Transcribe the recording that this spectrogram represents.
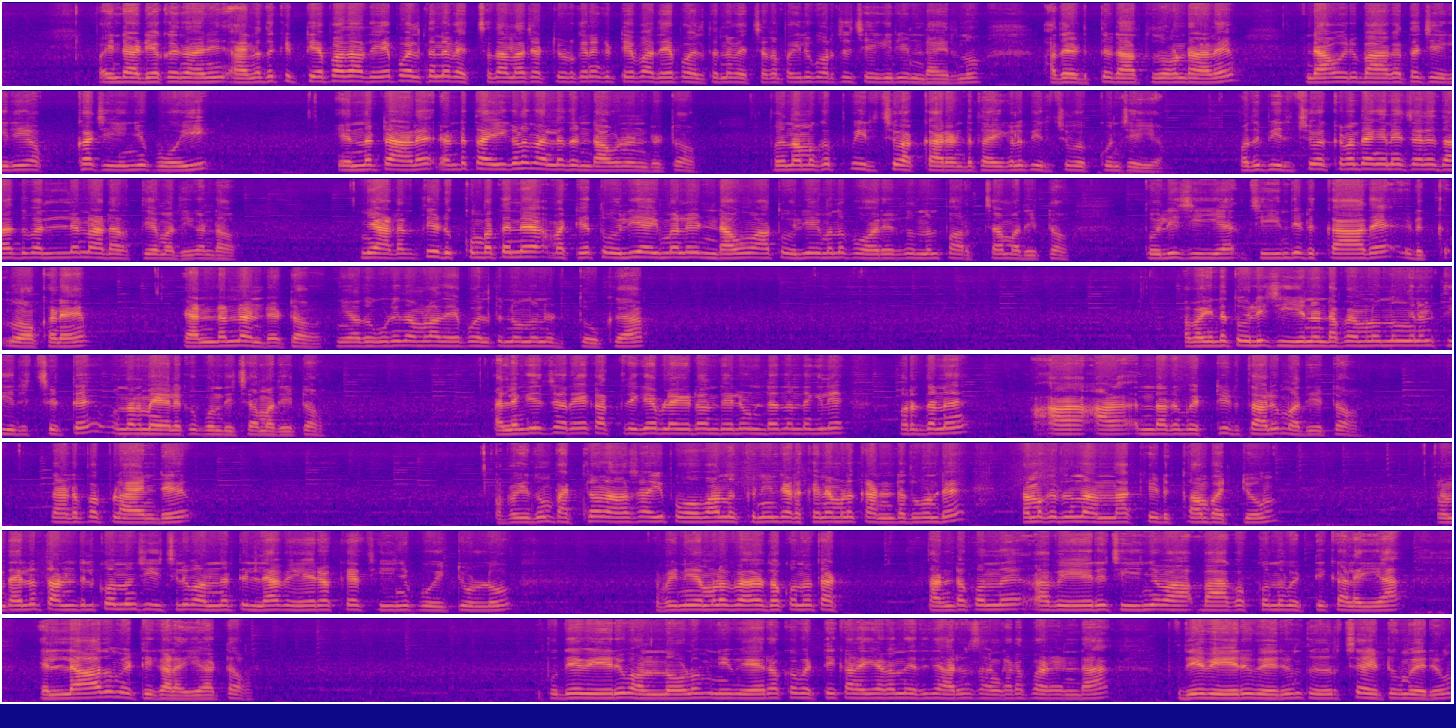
അപ്പോൾ അതിന്റെ അടിയൊക്കെ ഞാൻ ഞാനത് കിട്ടിയപ്പോൾ അത് അതേപോലെ തന്നെ വെച്ചതാണ്. ആ ചട്ടി കൊടുക്കാനെ കിട്ടിയപ്പോൾ അതേപോലെ തന്നെ വെച്ചാണ്. അപ്പോൾ അതിൽ കുറച്ച് ചകിരി ഉണ്ടായിരുന്നു. അത് എടുത്തിടാത്തതുകൊണ്ടാണ് എന്റെ ആ ഒരു ഭാഗത്തെ ചകിരി ഒക്കെ ചീഞ്ഞു പോയി. എന്നിട്ടാണ് രണ്ട് തൈകൾ നല്ലത് ഉണ്ടാവുന്നുണ്ട് കേട്ടോ അപ്പോൾ നമുക്ക് പിരിച്ചു വെക്കാം. രണ്ട് തൈകൾ പിരിച്ചു വെക്കും ചെയ്യാം. അപ്പോൾ അത് പിരിച്ചു വെക്കണത് എങ്ങനെയാ വെച്ചാൽ ഇതാ ഇത് വല്ലതും അടർത്തിയാൽ മതി കണ്ടോ? ഇനി അടർത്തി എടുക്കുമ്പോൾ തന്നെ മറ്റേ തൊലി അയിമല ഉണ്ടാവും ആ തൊലി അയിമെന്ന് പോരരുത് ഒന്നും പറിച്ചാൽ മതി കേട്ടോ തൊലി ചെയ്യാ ചീന്തിയെടുക്കാതെ എടുക്ക നോക്കണേ. രണ്ടെണ്ണം ഉണ്ട് കേട്ടോ ഇനി അതുകൂടി നമ്മൾ അതേപോലെ തന്നെ ഒന്നും എടുത്ത് നോക്കുക. അപ്പോൾ അതിന്റെ തൊലി ചെയ്യണുണ്ട് അപ്പോൾ നമ്മളൊന്നും ഇങ്ങനെ തിരിച്ചിട്ട് ഒന്നാണ് മേലേക്ക് പൊന്തിച്ചാൽ മതി കേട്ടോ അല്ലെങ്കിൽ ചെറിയ കത്രിക ബ്ലേഡോ എന്തെങ്കിലും ഉണ്ടെന്നുണ്ടെങ്കിൽ വെറുതെ എന്താണ് വെട്ടിയെടുത്താലും മതി കേട്ടോ. ഇതാണ് ഇപ്പോൾ പ്ലാന്റ് അപ്പോൾ ഇതും പറ്റ നാശമായി പോവാൻ നിൽക്കുന്നതിന്റെ ഇടയ്ക്ക് നമ്മൾ കണ്ടതുകൊണ്ട് നമുക്കിത് നന്നാക്കി എടുക്കാൻ പറ്റും. എന്തായാലും തണ്ടിൽക്കൊന്നും ചീച്ചിൽ വന്നിട്ടില്ല. വേരൊക്കെ ചീഞ്ഞ് പോയിട്ടുള്ളൂ. അപ്പോൾ ഇനി നമ്മൾ ഇതൊക്കെ ഒന്ന് തണ്ടൊക്കെ ഒന്ന് ആ വേര് ചീഞ്ഞ ഭാഗമൊക്കെ ഒന്ന് വെട്ടിക്കളയുക. എല്ലാതും വെട്ടിക്കളയുക കേട്ടോ. പുതിയ വേര് വന്നോളും. ഇനി വേരൊക്കെ വെട്ടിക്കളയണം എന്ന് കരുതി ആരും സങ്കടപ്പെടേണ്ട. പുതിയ വേര് വരും തീർച്ചയായിട്ടും വരും.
